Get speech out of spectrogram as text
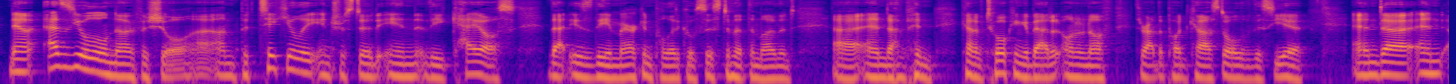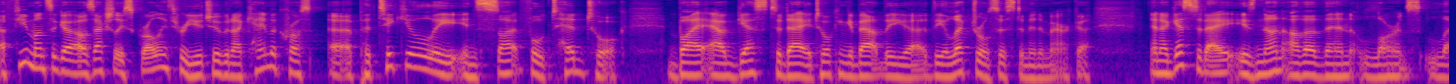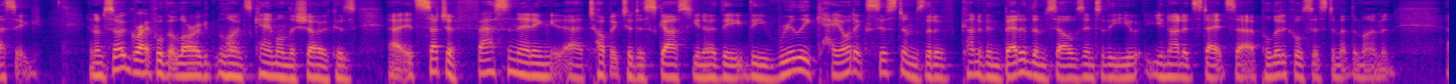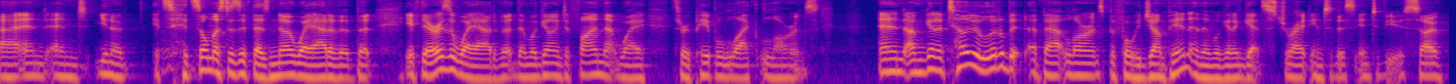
Now, as you'll all know for sure, uh, I'm particularly interested in the chaos that is the American political system at the moment. Uh, and I've been kind of talking about it on and off throughout the podcast all of this year. And uh, and a few months ago, I was actually scrolling through YouTube and I came across a particularly insightful TED talk by our guest today, talking about the uh, the electoral system in America. And our guest today is none other than Lawrence Lessig. And I'm so grateful that Lawrence came on the show because uh, it's such a fascinating uh, topic to discuss. You know, the the really chaotic systems that have kind of embedded themselves into the U- United States uh, political system at the moment. Uh, and and you know it's it's almost as if there's no way out of it. But if there is a way out of it, then we're going to find that way through people like Lawrence. And I'm going to tell you a little bit about Lawrence before we jump in, and then we're going to get straight into this interview. So,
